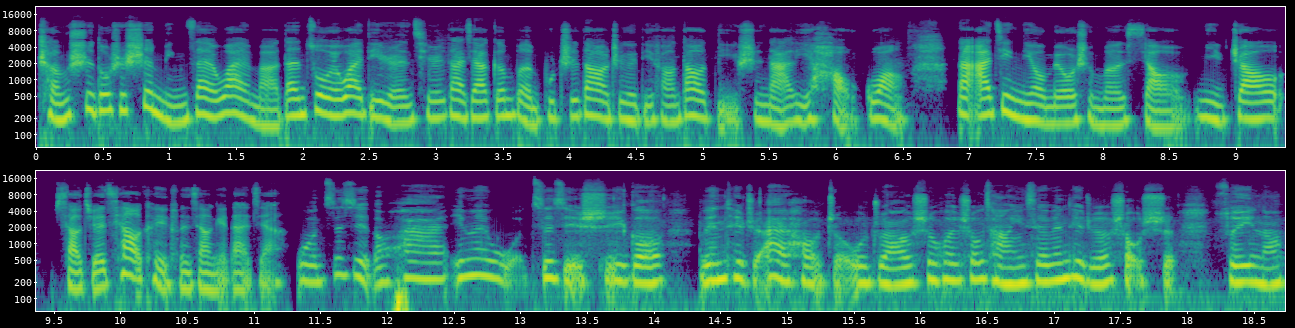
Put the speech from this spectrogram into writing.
城市都是盛名在外嘛，但作为外地人，其实大家根本不知道这个地方到底是哪里好逛。那阿静，你有没有什么小秘招、小诀窍可以分享给大家？我自己的话，因为我自己是一个 vintage 爱好者，我主要是会收藏一些 vintage 的首饰。所以呢，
